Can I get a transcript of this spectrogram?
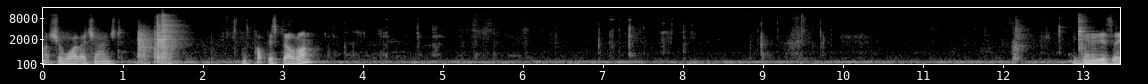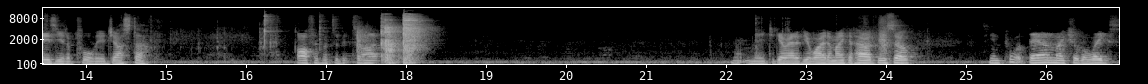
Not sure why they changed. Let's pop this belt on. Again, it is easier to pull the adjuster off if it's a bit tight. Don't need to go out of your way to make it hard for yourself. So you can pull it down, make sure the legs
